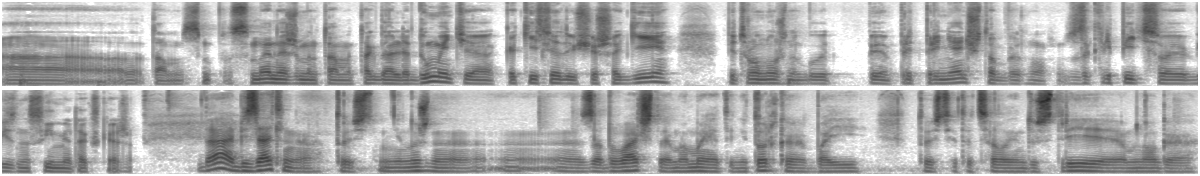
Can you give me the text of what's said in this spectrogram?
а, там, с, с менеджментом и так далее, думаете, какие следующие шаги Петру нужно будет предпринять, чтобы ну, закрепить свое бизнес-имя, так скажем? Да, обязательно. То есть не нужно э, забывать, что ММА — это не только бои, то есть это целая индустрия, много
